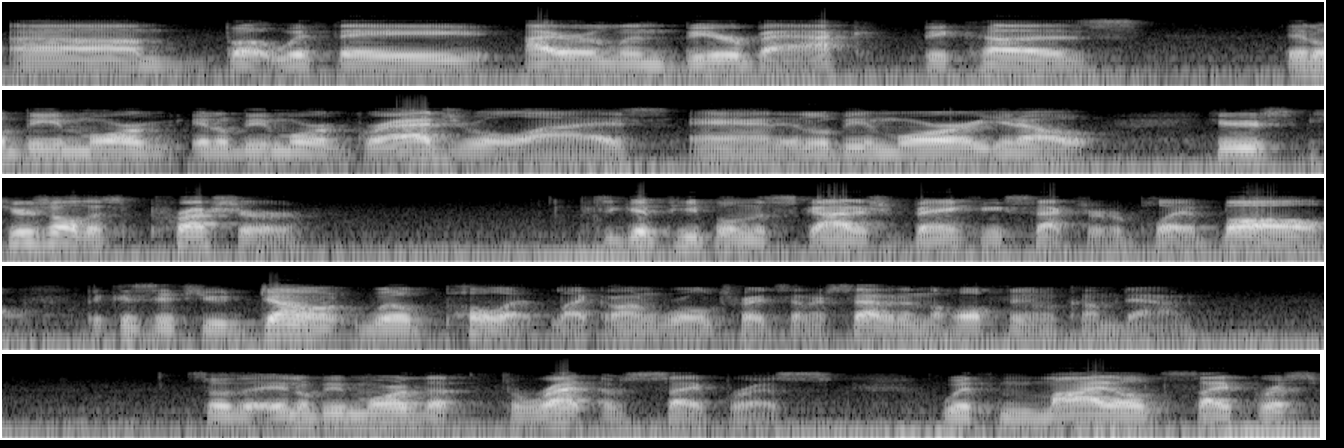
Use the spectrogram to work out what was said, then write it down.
um, but with a Ireland beer back because it'll be more it'll be more gradualized and it'll be more, you know, here's here's all this pressure to get people in the Scottish banking sector to play ball because if you don't, we'll pull it like on World Trade Center 7 and the whole thing will come down. So it'll be more the threat of Cyprus with mild Cyprus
